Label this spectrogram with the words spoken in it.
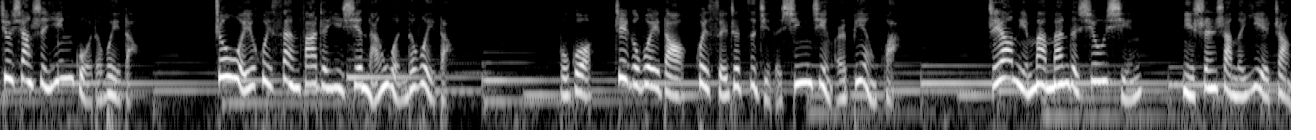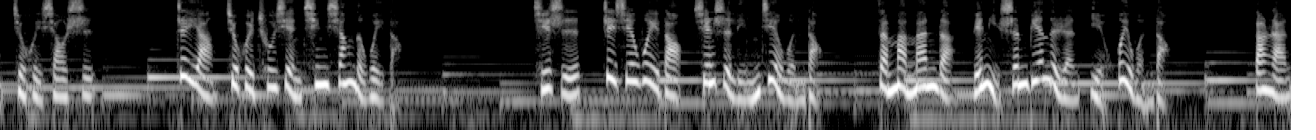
就像是因果的味道，周围会散发着一些难闻的味道。不过，这个味道会随着自己的心境而变化。只要你慢慢的修行，你身上的业障就会消失，这样就会出现清香的味道。其实这些味道先是灵界闻到，再慢慢的连你身边的人也会闻到。当然，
